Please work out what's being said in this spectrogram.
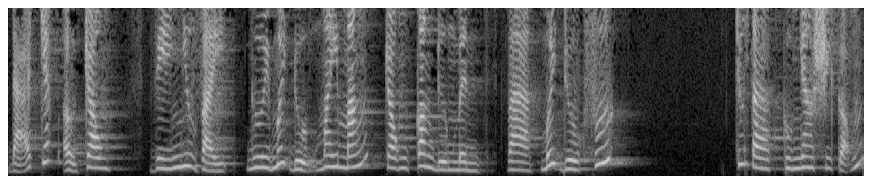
đã chép ở trong. Vì như vậy, người mới được may mắn trong con đường mình và mới được phước. Chúng ta cùng nhau suy cẩm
